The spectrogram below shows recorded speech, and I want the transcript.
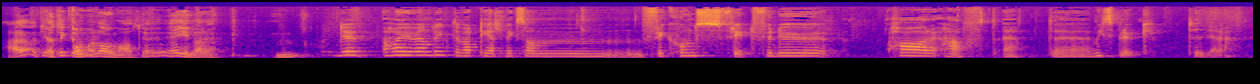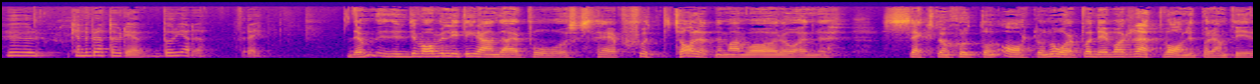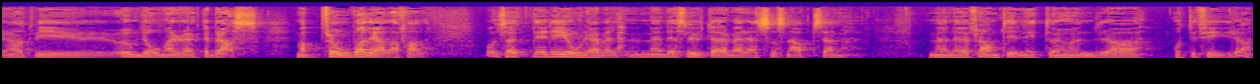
Ja, jag tycker om att laga mat, jag, jag gillar det. Mm. Du har ju ändå inte varit helt liksom friktionsfritt. För du har haft ett eh, missbruk tidigare. Hur, kan du berätta hur det började för dig? Det, det, var väl lite grann där på 70-talet när man var då en 16, 17, 18 år. Det var rätt vanligt på den tiden att vi ungdomar rökte brass. Man provade i alla fall. Och så det, det, gjorde jag väl, men det slutade med rätt så snabbt sen. Men eh, fram till 1984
